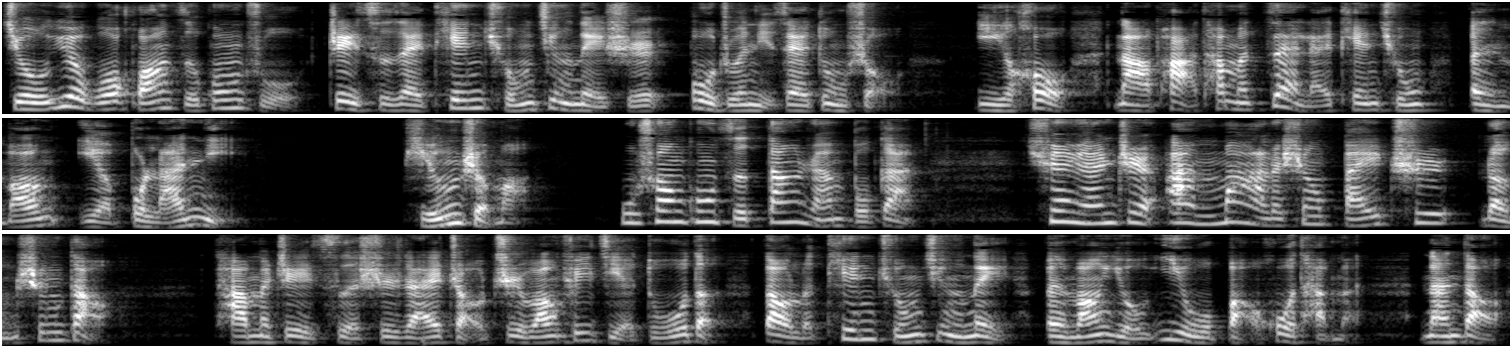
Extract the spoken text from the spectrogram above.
九月国皇子公主这次在天穹境内时，不准你再动手。以后哪怕他们再来天穹，本王也不拦你。凭什么？无双公子当然不干。轩辕志暗骂了声白痴，冷声道：“他们这次是来找智王妃解毒的。到了天穹境内，本王有义务保护他们。难道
